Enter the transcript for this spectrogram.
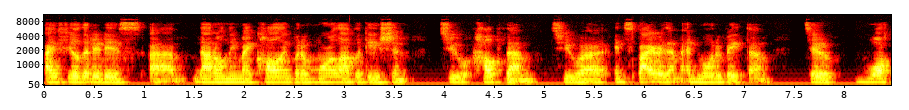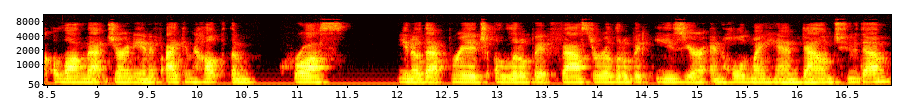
I feel that it is um, not only my calling, but a moral obligation to help them, to uh, inspire them and motivate them to walk along that journey. And if I can help them cross, you know, that bridge a little bit faster, a little bit easier, and hold my hand down to them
